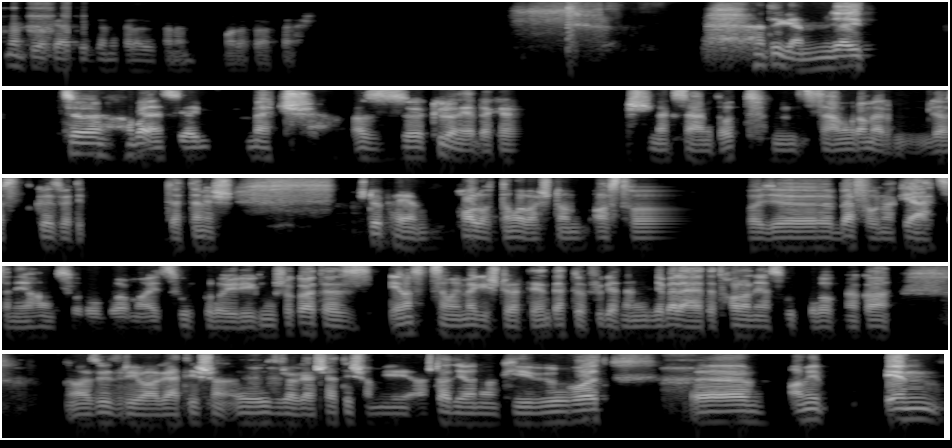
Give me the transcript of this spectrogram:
nem tudok elképzelni felelőtlenem magatartást. Hát igen, ugye itt a valenciai meccs az külön érdekesnek számított számomra, mert ugye azt közvetítettem, és, és több helyen hallottam, olvastam azt, hogy be fognak játszani a hangszóróból majd szurkolói rigmusokat. Ez én azt hiszem, hogy meg is történt, ettől függetlenül ugye be lehetett hallani a szurkolóknak a, az üzrivalgát is, is, ami a stadionon kívül volt. Ami én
